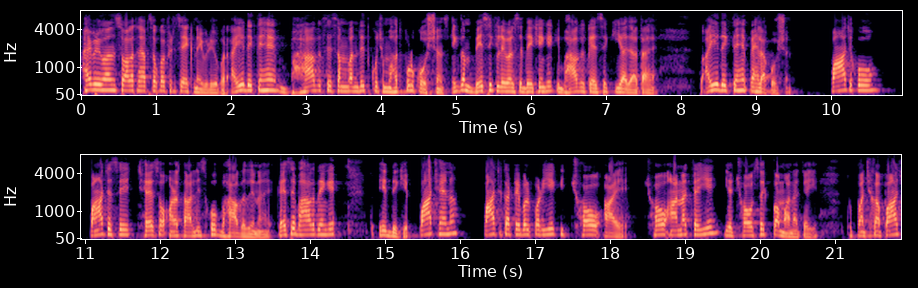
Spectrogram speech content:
हाय एवरीवन स्वागत है आप सबका फिर से एक नई वीडियो पर। आइए देखते हैं भाग से संबंधित कुछ महत्वपूर्ण क्वेश्चंस एकदम बेसिक लेवल से देखेंगे कि भाग कैसे किया जाता है। तो आइए देखते हैं पहला क्वेश्चन पाँच को, पाँच से 648 को भाग देना है। कैसे भाग देंगे? तो ये देखिए, पाँच है ना? पाँच का टेबल पढ़िए कि छ आए। छ आना चाहिए या छ से कम आना चाहिए? तो पाँच का पाँच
